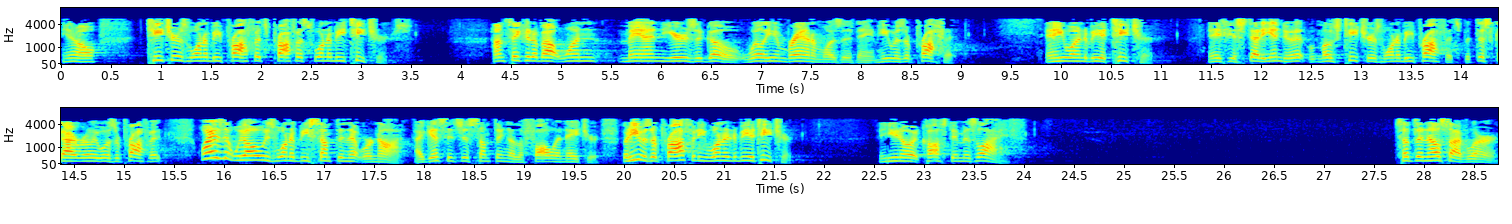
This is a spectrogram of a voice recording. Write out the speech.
You know, teachers want to be prophets, prophets want to be teachers. I'm thinking about one man years ago. William Branham was his name. He was a prophet. And he wanted to be a teacher. And if you study into it, most teachers want to be prophets. But this guy really was a prophet. Why is it we always want to be something that we're not? I guess it's just something of the fallen nature. But he was a prophet. He wanted to be a teacher. And you know it cost him his life. Something else I've learned.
